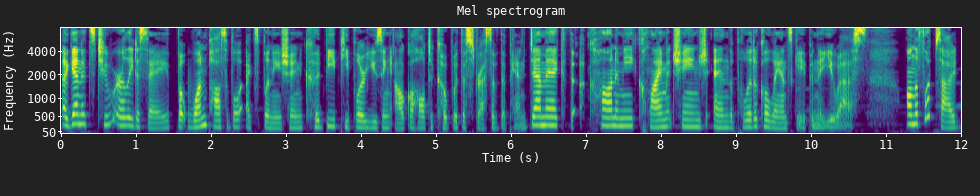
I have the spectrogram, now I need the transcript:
Again, it's too early to say, but one possible explanation could be people are using alcohol to cope with the stress of the pandemic, the economy, climate change, and the political landscape in the US. On the flip side,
